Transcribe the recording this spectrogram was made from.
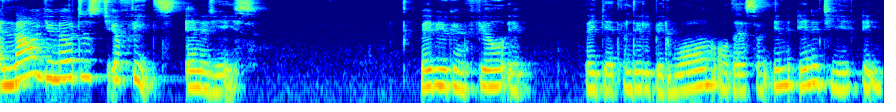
And now you noticed your feet's energies. Maybe you can feel it, they get a little bit warm or there's some energy in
